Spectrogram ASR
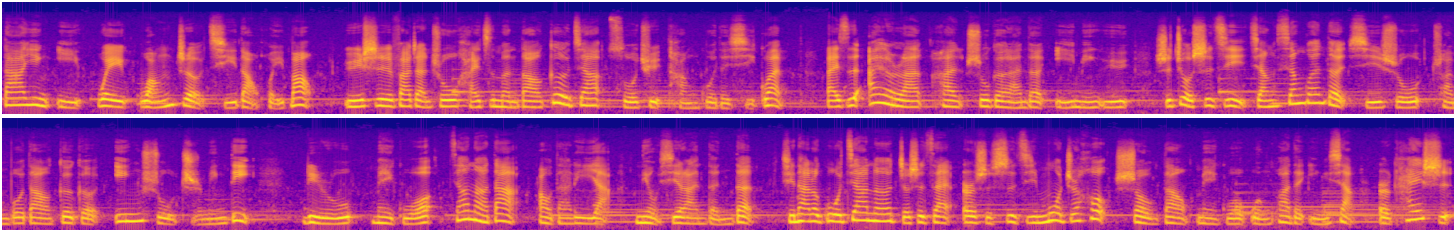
答应以为亡者祈祷回报，于是发展出孩子们到各家索取糖果的习惯。来自爱尔兰和苏格兰的移民于十九世纪将相关的习俗传播到各个英属殖民地，例如美国、加拿大、澳大利亚、纽西兰等等。其他的国家呢，则是在二十世纪末之后，受到美国文化的影响，而开始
